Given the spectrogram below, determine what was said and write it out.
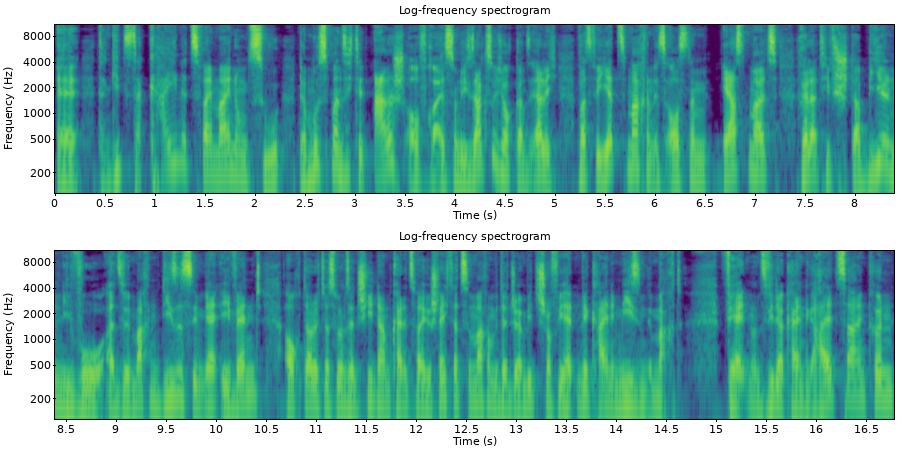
äh, dann gibt es da keine zwei Meinungen zu. Da muss man sich den Arsch aufreißen. Und ich sag's euch auch ganz ehrlich, was wir jetzt machen, ist aus einem erstmals relativ stabilen Niveau. Also wir machen dieses im Event, auch dadurch, dass wir uns entschieden haben, keine zwei Geschlechter zu machen mit der German Beach Trophy, hätten wir keine Miesen gemacht. Wir hätten uns wieder kein Gehalt zahlen können,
